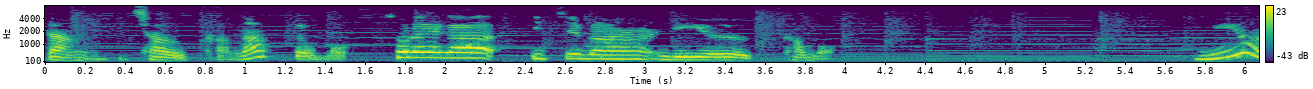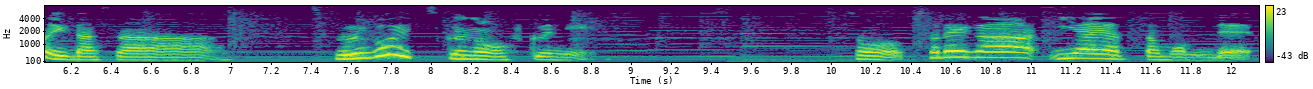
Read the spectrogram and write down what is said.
だんちゃうかなって思う。それが一番理由かも。匂いがさ、すごいつくの、服に。そう、それが嫌やったもんで、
